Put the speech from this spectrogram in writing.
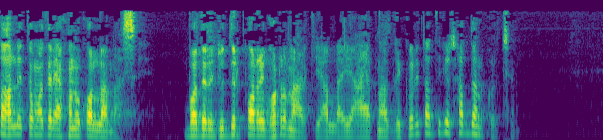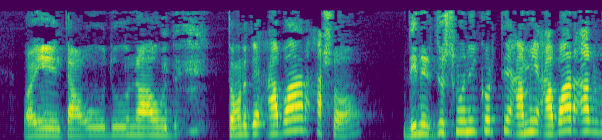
তাহলে তোমাদের এখনও কল্যাণ আছে। বদের যুদ্ধের পরের ঘটনা আর কি, আল্লাহ আয়াত নাজরি করে তাদেরকে সাবধান করছেন। তোমরা যে আবার আসো, দিনের দুশ্মনী করতে আমি আবার আসব,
